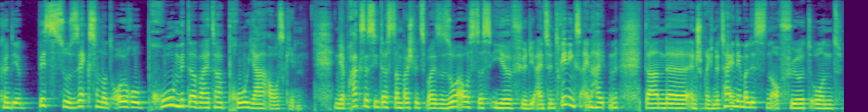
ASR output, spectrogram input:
könnt ihr bis zu 600 Euro pro Mitarbeiter pro Jahr ausgeben. In der Praxis sieht das dann beispielsweise so aus, dass ihr für die einzelnen Trainingseinheiten dann äh, entsprechende Teilnehmerlisten auch führt und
